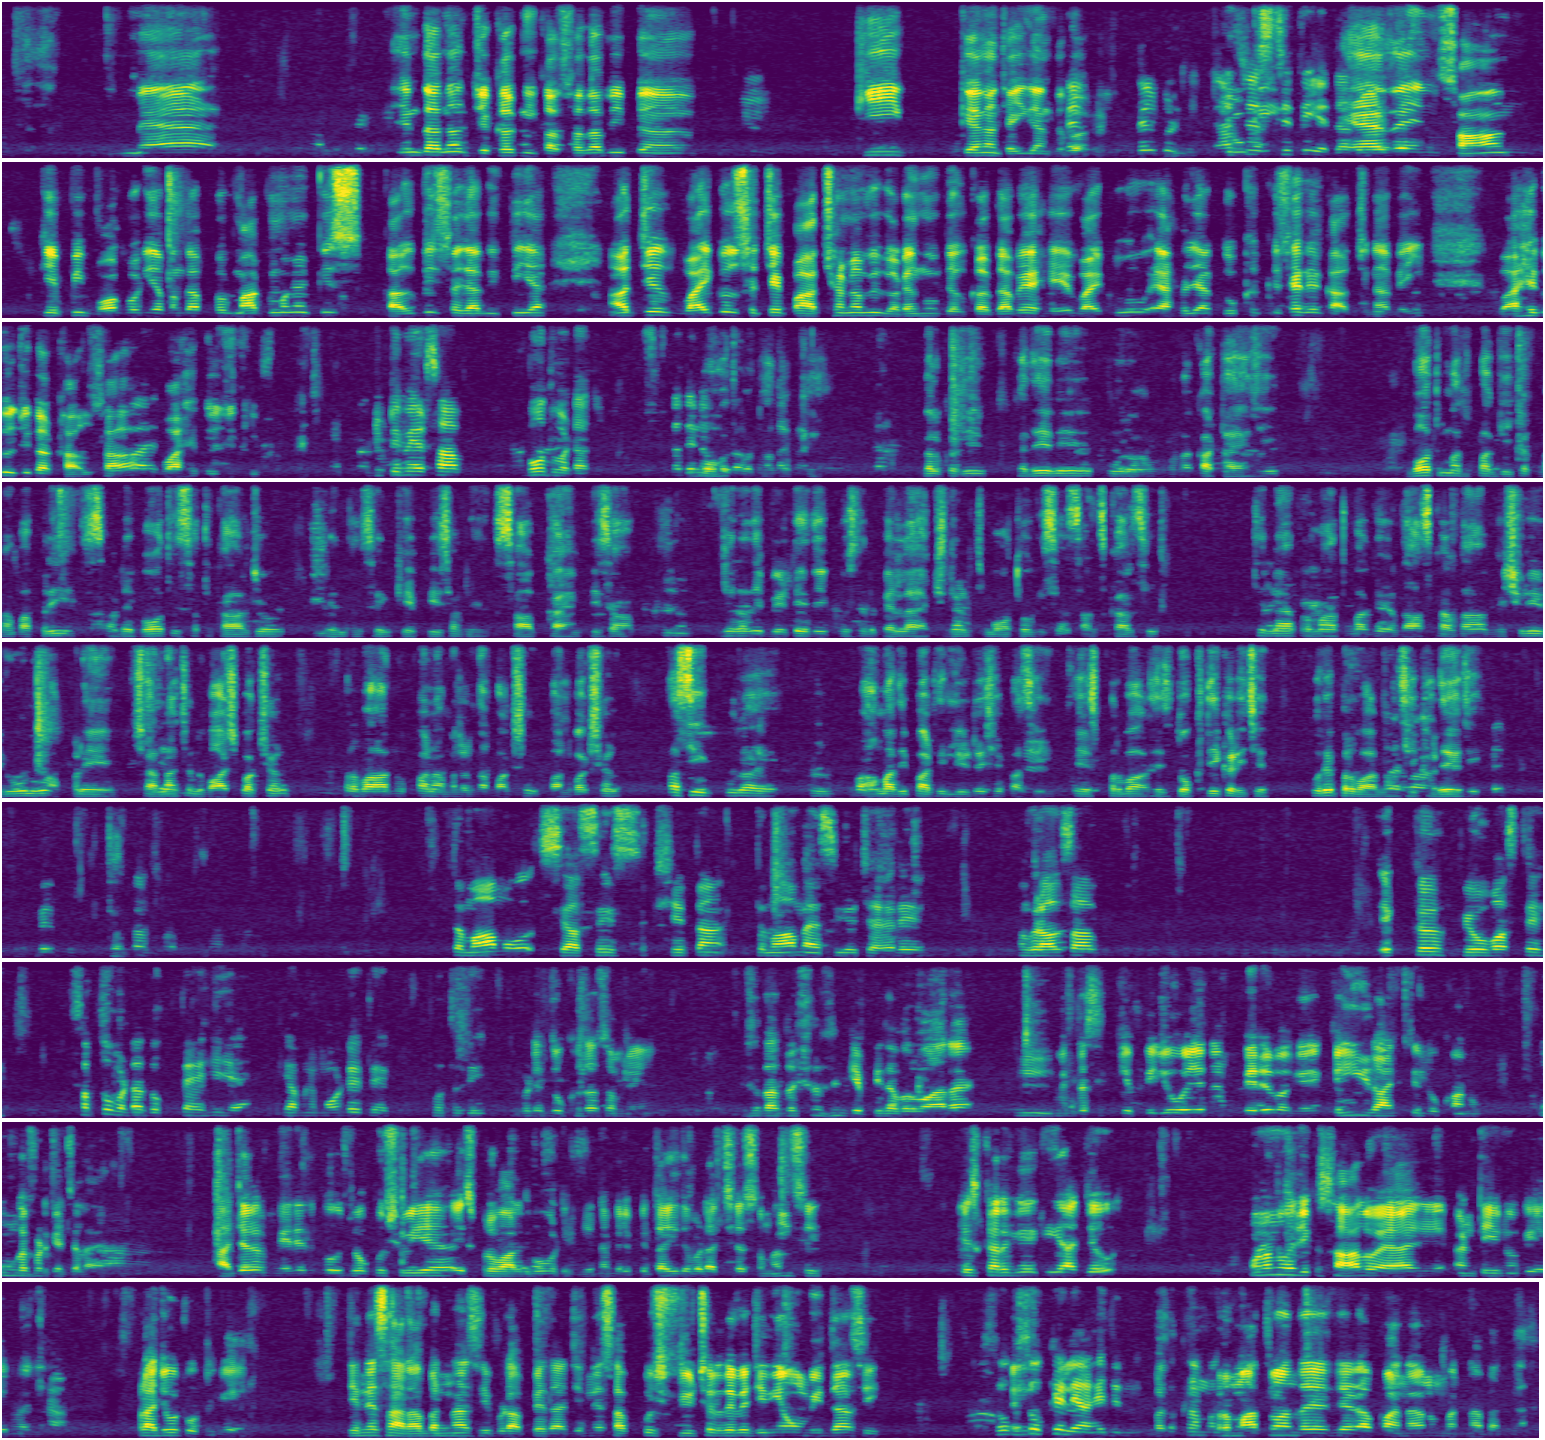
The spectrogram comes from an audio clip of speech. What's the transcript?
ਮੈਂ ਇਹਦਾ ਨਾ ਜ਼ਿਕਰ ਨਹੀਂ ਕਰ ਸਕਦਾ ਵੀ ਕੀ ਕਹਿਣਾ ਚਾਹੀਦਾ ਇਹਦੇ ਬਾਰੇ। ਬਿਲਕੁਲ ਠੀਕ। ਅੱਛਾ ਸਥਿਤੀ ਇਦਾਂ ਐਜ਼ ਅ ਇਨਸਾਨ ਕੇਪੀ ਬਹੁਤ ਵਧੀਆ ਬੰਦਾ ਪਰਮਾਤਮਾ ਨੇ ਕਿਸ ਗੱਲ ਦੀ ਸਜ਼ਾ ਦਿੱਤੀ ਹੈ। ਅੱਜ ਵਾਹਿਗੁਰੂ ਸੱਚੇ ਪਾਤਸ਼ਾਹ ਨਾਲ ਵੀ ਲੜਨ ਨੂੰ ਦਿਲ ਕਰਦਾ ਪਿਆ। ਹੈ ਵਾਹਿਗੁਰੂ ਇਹੋ ਜਿਹਾ ਦੁੱਖ ਕਿਸੇ ਦੇ ਘਰ 'ਚ ਨਾ ਗਈ ਵਾਹਿਗੁਰੂ ਜੀ ਕਾ ਖਾਲਸਾ ਵਾਹਿਗੁਰੂ ਜੀ ਕੀ ਫਤਿਹ। ਡਿਪਟੀ ਮੇਅਰ ਸਾਹਿਬ ਬਹੁਤ ਵੱਡਾ ਦੁੱਖ। ਕਦੇ ਨਾ ਬਹੁਤ ਵੱਡਾ ਦੁੱਖ ਬਿਲਕੁਲ ਜੀ ਕਦੇ ਨੇ ਪੂਰਾ ਹੋਣਾ ਘਟ ਆਇਆ ਜੀ। ਬਹੁਤ ਮਦਭਾਗੀ ਘਟਨਾ ਵਾਪਰੀ ਸਾਡੇ ਬਹੁਤ ਹੀ ਸਤਿਕਾਰਯੋਗ ਮਹਿੰਦਰ ਸਿੰਘ ਕੇਪੀ ਸਾਡੇ ਸਾਬਕਾ ਐਮਪੀ ਸਾਹਿਬ ਜਿਨ੍ਹਾਂ ਦੇ ਬੇਟੇ ਦੀ ਕੁਝ ਦਿਨ ਪਹਿਲਾਂ ਐਕਸੀਡੈਂਟ 'ਚ ਮੌਤ ਹੋ ਗਈ ਸੀ ਸੰਸਕਾਰ ਸੀ ਤੇ ਮੈਂ ਪ੍ਰਮਾਤਮਾ ਅੱਗੇ ਅਰਦਾਸ ਕਰਦਾ ਵਿਛੜੀ ਰੂਹ ਨੂੰ ਆਪਣੇ ਚਰਨਾਂ 'ਚ ਨਿਵਾਸ ਬਖਸ਼ਣ ਪਰਿਵਾਰ ਨੂੰ ਭਾਣਾ ਮਿਲਣ ਦਾ ਬਖਸ਼ਣ ਬਲ ਬਖਸ਼ਣ ਅਸੀਂ ਪੂਰਾ ਅਹ, ਆਮ ਆਦਮੀ ਪਾਰਟੀ ਲੀਡਰਸ਼ਿਪ ਅਸੀਂ ਇਸ ਪਰਿਵਾਰ ਇਸ ਦੁੱਖ ਦੀ ਘੜੀ 'ਚ ਪੂਰੇ ਪਰਿਵਾਰ ਨਾਲ ਅਸੀਂ ਖੜੇ ਹਾਂ ਜੀ तमाम वो सियासी शख्सियतां तमाम ऐसी चेहरे ਅੰਗਰਾਲ ਸਾਹਿਬ ਇੱਕ ਪਿਓ ਵਾਸਤੇ ਸਭ ਤੋਂ ਵੱਡਾ ਦੁੱਖ ਤਾਂ ਇਹੀ ਹੈ ਕਿ ਆਪਣੇ ਮੋਢੇ ਤੇ ਪੁੱਤ ਦੀ ਬੜੇ ਦੁੱਖ ਦਾ ਸਮੇਂ ਹੈ। ਸਰਦਾਰ ਦਰਸ਼ਨ ਸਿੰਘ ਕੇਪੀ ਦਾ ਪਰਿਵਾਰ ਹੈ। ਮਹਿੰਦਰ ਸਿੰਘ ਕੇਪੀ ਜੋ ਇਹ ਮੇਰੇ ਵਗੇ ਕਈ ਰਾਜਨੀਤਿਕ ਲੋਕਾਂ ਨੂੰ ਉਂਗਲ ਫੜ ਕੇ ਚਲਾਇਆ। ਅੱਜ ਅਗਰ ਮੇਰੇ ਕੋਲ ਜੋ ਕੁਝ ਵੀ ਹੈ ਇਸ ਪਰਿਵਾਰ ਦੀ ਬਹੁਤ ਵੱਡੀ ਦੇਣ ਹੈ। ਮੇਰੇ ਪਿਤਾ ਜੀ ਦਾ ਬੜਾ ਅੱਛਾ ਸੰਬੰਧ ਸੀ। ਇਸ ਕਰਕੇ ਕਿ ਅੱਜ ਉਹਨਾਂ ਨੂੰ ਹਜੇ ਇੱਕ ਸਾਲ ਹੋਇਆ ਹੈ ਆਂਟੀ ਨੂੰ ਗਏ ਨੂੰ ਹਜੇ। ਪਰ ਅੱਜ ਉਹ ਟੁੱਟ ਗਏ। ਜਿੰਨੇ ਸਹਾਰਾ ਬੰਨਾ ਸੀ ਬੁਢਾਪੇ ਦਾ ਜਿੰਨੇ ਸਭ ਕੁਝ ਫਿਊਚਰ ਦੇ ਵਿੱਚ ਜਿਹਦੀਆਂ ਉਮੀਦਾਂ ਸੀ ਸੁੱਖ ਸੁੱਖ ਕੇ ਲਿਆ ਹੈ ਜਿੰਨ ਸੁੱਖਾ ਮੰਗ ਪਰਮਾਤਮਾ ਦਾ ਜਿਹੜਾ ਭਾਣਾ ਨੂੰ ਮੰਨਣਾ ਪੈਂਦਾ।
